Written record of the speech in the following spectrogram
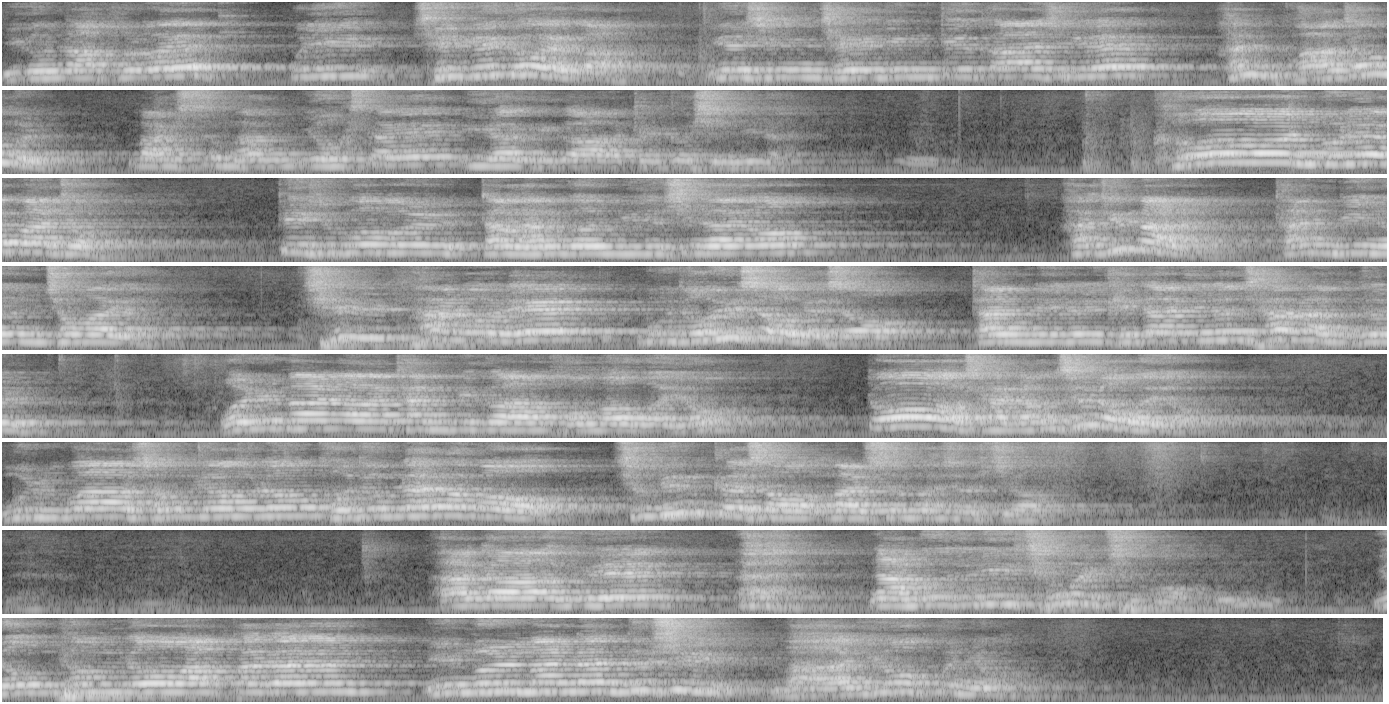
이건 앞으로의 우리 세계교회가 예수님 재림 때까지의 한 과정을 말씀한 역사의 이야기가 될 것입니다. 큰 물에 빠져 떼죽음을 당한 건 믿으시나요? 하지만 단비는 좋아요. 7, 8월의 무더위 속에서 단비를 기다리는 사람들 얼마나 단비가 고마워요. 또 사랑스러워요. 물과 성령으로 거듭나라고 주님께서 말씀하셨죠. 바다 위에 나무들이 춤을 추고 용평도 앞바다는 임을 만난 듯이 말이 없군요.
